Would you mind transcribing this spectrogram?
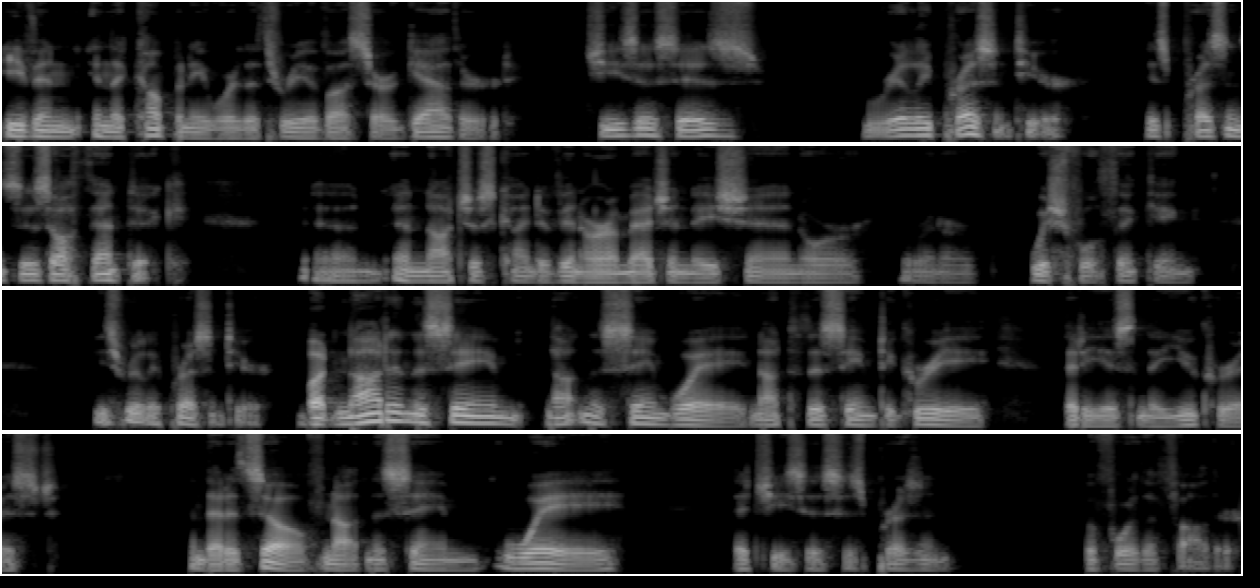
even in the company where the three of us are gathered, Jesus is really present here. His presence is authentic and, and not just kind of in our imagination or, or in our wishful thinking. He's really present here, but not in the same not in the same way, not to the same degree that he is in the Eucharist, and that itself not in the same way that Jesus is present before the Father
